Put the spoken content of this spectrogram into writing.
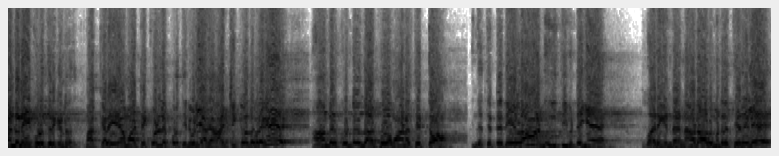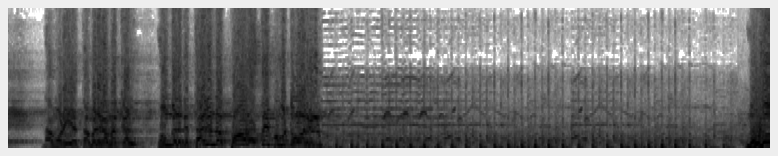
தண்டனையை கொடுத்திருக்கின்றது. மக்களை ஏமாற்றி கொள்ளைப்புறத்தின் வழியாக ஆட்சிக்கு வந்த பிறகு நாங்கள் கொண்டு வந்த அற்புதமான திட்டம். இந்த திட்டத்தை எல்லாம் நிறுத்தி விட்டீங்க வருகின்ற நாடாளுமன்ற தேர்தலிலே நம்முடைய தமிழக மக்கள் உங்களுக்கு தகுந்த பாடத்தை புகட்டுவார்கள். முழு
